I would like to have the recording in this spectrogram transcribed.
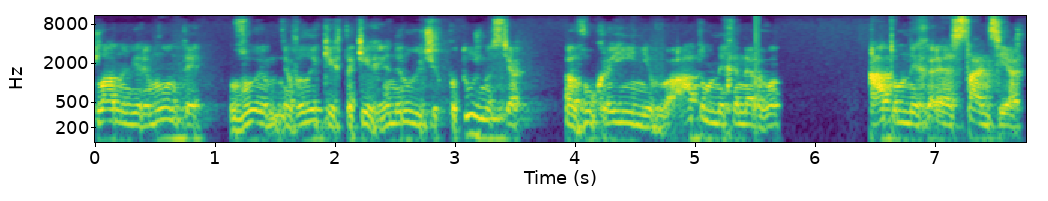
планові ремонти в великих таких генеруючих потужностях в Україні в атомних енерго атомних е, станціях.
